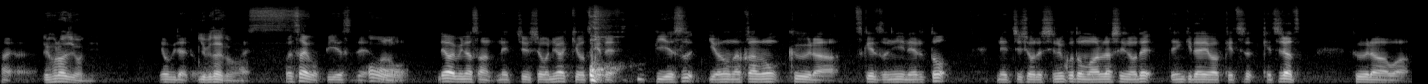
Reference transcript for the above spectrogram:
はいはい。デフラジオに呼びたいと思います。呼びたいと思います、これ最後 PS で。あのでは皆さん熱中症には気をつけて。PS 世の中のクーラーつけずに寝ると熱中症で死ぬこともあるらしいので電気代はケチケチらず。クーラーは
